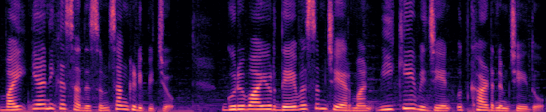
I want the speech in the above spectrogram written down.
വൈജ്ഞാനിക സദസ്സും സംഘടിപ്പിച്ചു. Guruvayur Devaswom chairman V K Vijayan ഉദ്ഘാടനം ചെയ്തു.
